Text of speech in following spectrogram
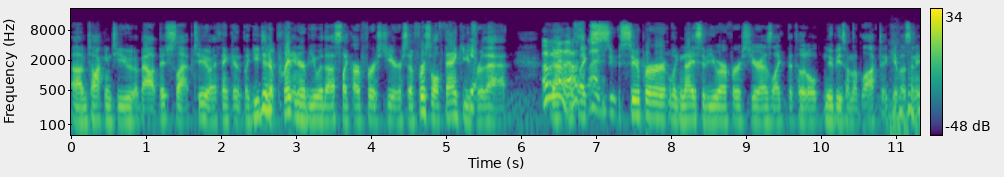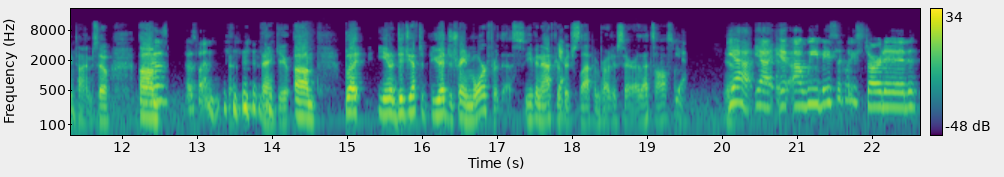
um, talking to you about Bitch Slap too. I think like you did a print interview with us like our first year. So first of all, thank you Yeah. for that. oh yeah, that was, like fun. su- super like nice of you our first year as like the total newbies on the block to give us any time. So um, that, was, that was fun. Thank you. Um, but you know, did you have to? You had to train more for this, even after Yeah. Bitch Slap and Project Sarah. That's awesome. Yeah. Yeah. Yeah, yeah. It, uh, we basically started.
